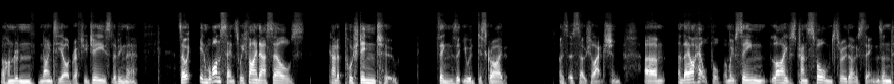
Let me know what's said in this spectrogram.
190 odd refugees living there. So, in one sense, we find ourselves kind of pushed into things that you would describe as, as social action. Um, and they are helpful and we've seen lives transformed through those things and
